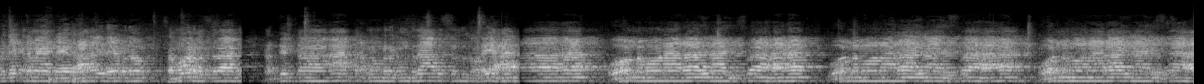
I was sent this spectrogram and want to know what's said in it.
విజయక్రమే ఓం నమో నారాయణాయ స్వాహ ఓం నమో నారాయణాయ స్వాహ ఓం నమో నారాయణాయ స్వాహ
